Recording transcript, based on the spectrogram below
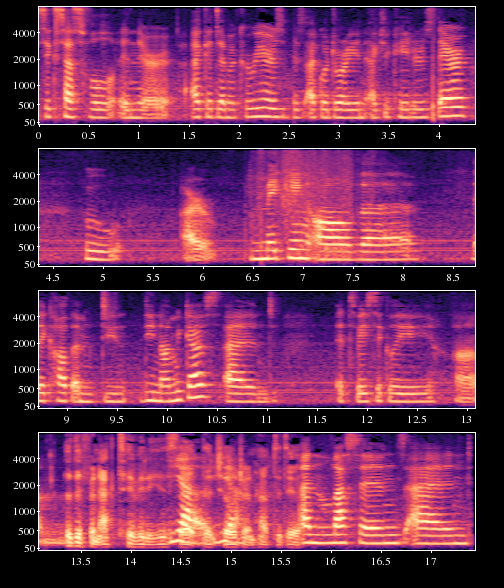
successful in their academic careers. There's Ecuadorian educators there who are making all the they call them din- dinamicas and it's basically um, The different activities Yeah, that the yeah. children have to do. and lessons and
